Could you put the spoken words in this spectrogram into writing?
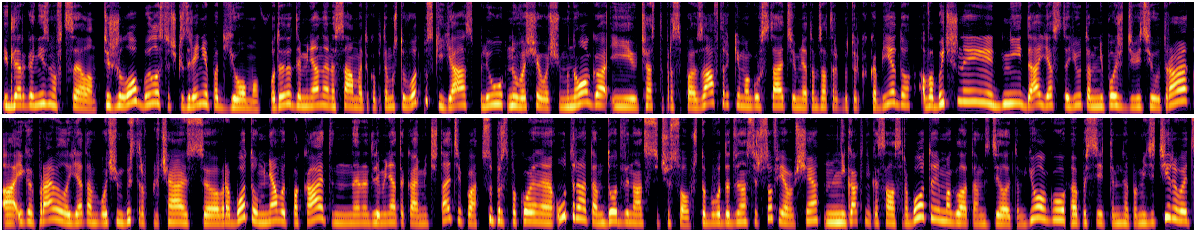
и для организма в целом. Тяжело было с точки зрения подъемов. Вот это для меня, наверное, самое такое, потому что в отпуске я сплю, ну, вообще очень много и часто просыпаюсь завтраки, могу встать, и у меня там завтрак будет только к обеду. А в обычные дни, да, я встаю там не позже 9 утра, а, и, как правило, я там очень быстро включаюсь э, в работу. У меня вот пока это, наверное, для меня такая мечта, типа, супер спокойное утро, там, до 12 часов, чтобы вот до 12 часов я вообще никак не касалась работы, могла там сделать там йогу, э, посидеть там, помедитировать,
